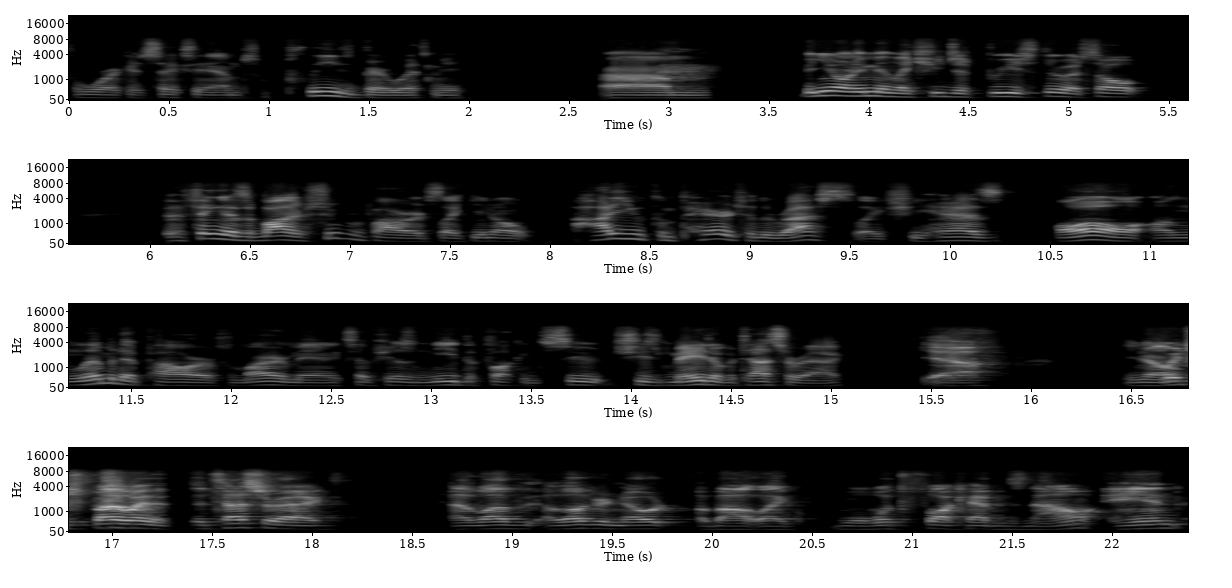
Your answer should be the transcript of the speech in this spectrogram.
for work at 6 a.m. So please bear with me. Um, but you know what I mean? Like she just breezed through it. So the thing is about her superpower, it's like you know, how do you compare it to the rest? Like she has all unlimited power from Iron Man, except she doesn't need the fucking suit. She's made of a tesseract. Yeah. You know, Which, by the way, the Tesseract, I love I love your note about like, well, what the fuck happens now? And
